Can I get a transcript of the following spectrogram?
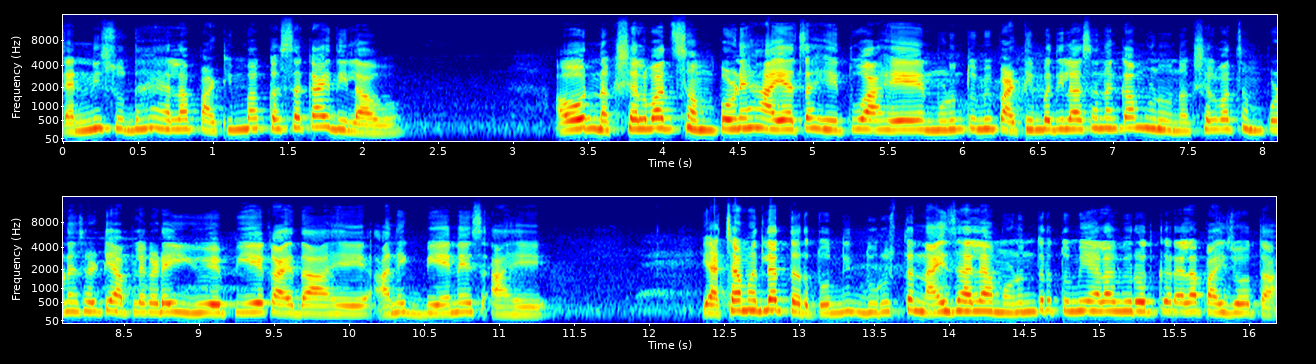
त्यांनी सुद्धा ह्याला पाठिंबा कसं काय दिला हो अहो नक्षलवाद संपवणे हा याचा हेतू आहे म्हणून तुम्ही पाठिंबा दिला असं नका म्हणू. नक्षलवाद संपवण्यासाठी आपल्याकडे यू ए पी ए कायदा आहे अनेक बी एन एस आहे. याच्यामधल्या तरतुदी दुरुस्त नाही झाल्या म्हणून तर तुम्ही याला विरोध करायला पाहिजे होता.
